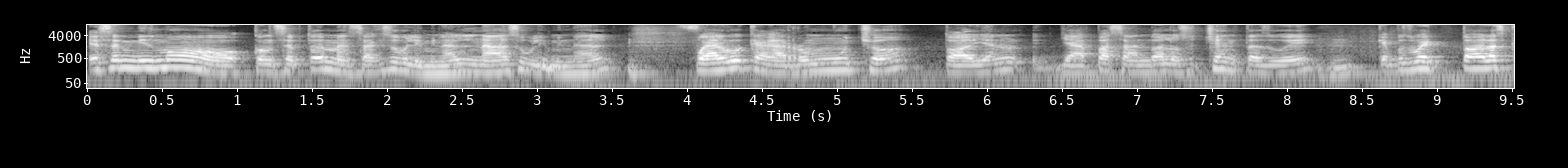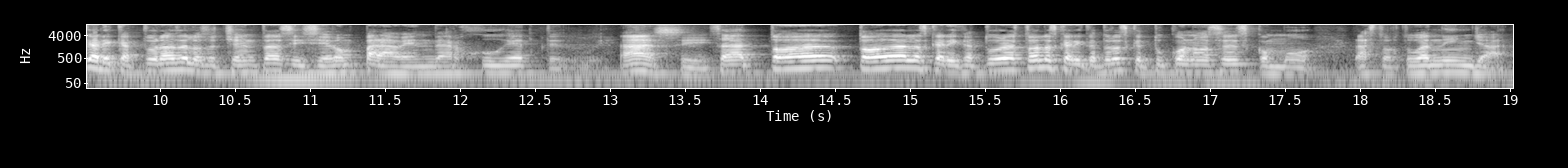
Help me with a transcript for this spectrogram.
ese mismo concepto de mensaje subliminal, nada subliminal, fue algo que agarró mucho, todavía ya pasando a los ochentas, güey. Que pues, güey, todas las caricaturas de los ochentas se hicieron para vender juguetes, güey. Ah, sí. O sea, todas las caricaturas, todas las caricaturas que tú conoces como las Tortugas Ninja,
